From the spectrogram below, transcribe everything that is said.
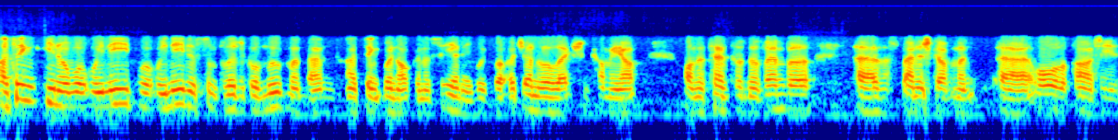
I think you know what we need. What we need is some political movement, and I think we're not going to see any. We've got a general election coming up on the 10th of November. Uh, the Spanish government, uh, all the parties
